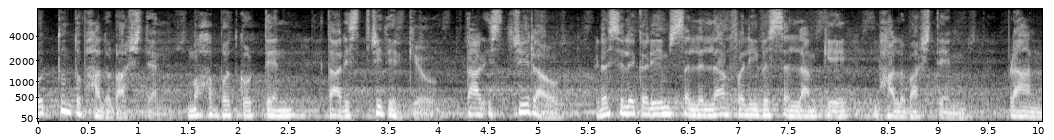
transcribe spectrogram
অত্যন্ত ভালোবাসতেন, মহাব্বত করতেন তার স্ত্রীদেরকেও। তার স্ত্রীরাও রসুল করিম সাল্লাহ আলী ভালোবাসতেন, প্রাণ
